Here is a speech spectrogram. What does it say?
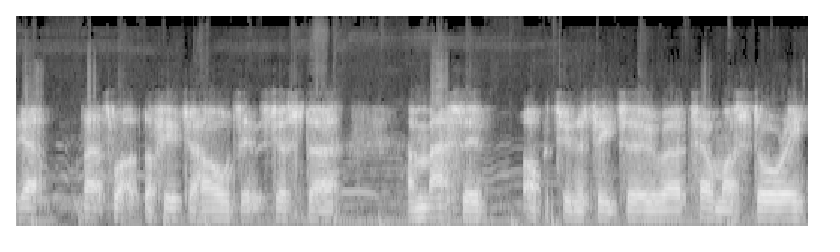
yeah, that's what the future holds. It was just uh, a massive opportunity to uh, tell my story,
